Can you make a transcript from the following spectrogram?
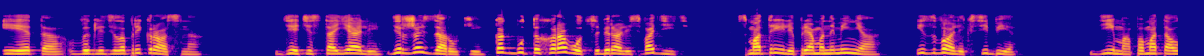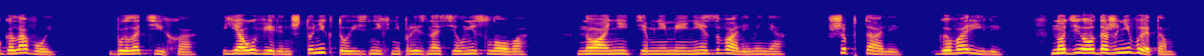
И это выглядело прекрасно. Дети стояли, держась за руки, как будто хоровод собирались водить. Смотрели прямо на меня и звали к себе. Дима помотал головой. Было тихо. Я уверен, что никто из них не произносил ни слова. Но они, тем не менее, звали меня. Шептали, говорили. Но дело даже не в этом.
